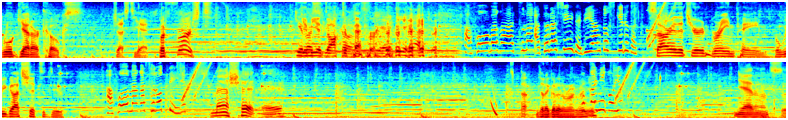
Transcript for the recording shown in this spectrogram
We'll get our Cokes just yet. But first, give, give me a Dr. Pepper. Yeah, yeah. Sorry that you're in brain pain, but we got shit to do. Smash hit, eh? Uh, did I go to the wrong menu? Yeah, then that's, uh...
